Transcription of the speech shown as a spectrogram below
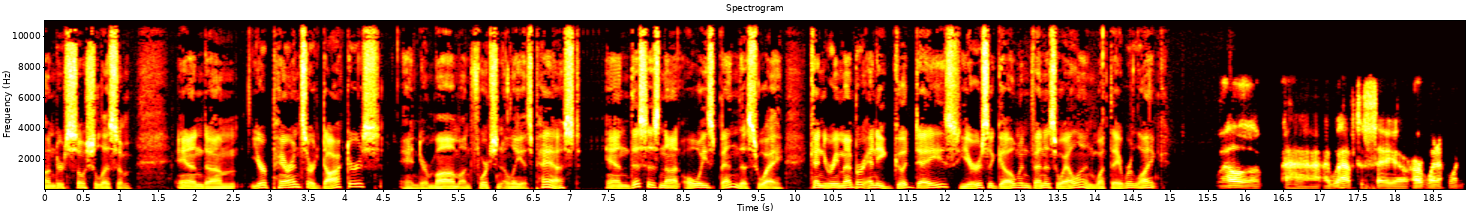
under socialism. And um, your parents are doctors, and your mom, unfortunately, has passed. And this has not always been this way. Can you remember any good days years ago in Venezuela and what they were like? Well, uh, I will have to say, uh, or when, when,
